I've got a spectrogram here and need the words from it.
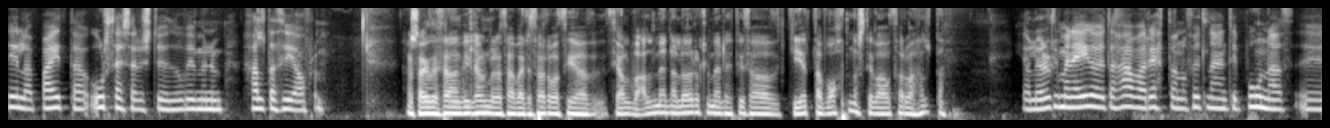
til að bæta úr þessari stöðu og við munum halda því áfram. Það sagði það að Vilhelmur að það væri þarf á því að þjálfa almenna lauruglumenn upp í það að geta vopnast ef á þarf að halda. Já, lauruglumenn eiga auðvitað að hafa réttan og fullnægandi búnað uh,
